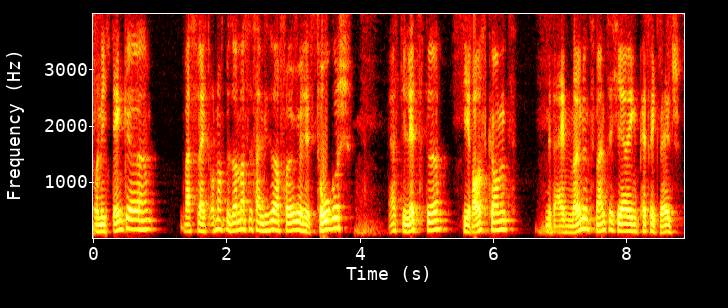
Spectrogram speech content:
Und ich denke, was vielleicht auch noch besonders ist an dieser Folge, historisch, er ist die letzte, die rauskommt mit einem 29-jährigen Patrick Welch.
